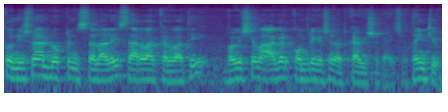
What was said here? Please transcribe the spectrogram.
તો નિષ્ણાત ડૉક્ટરની સલાહ લઈ સારવાર કરવાથી ભવિષ્યમાં આગળ કોમ્પ્લિકેશન અટકાવી શકાય છે. થેન્ક યુ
